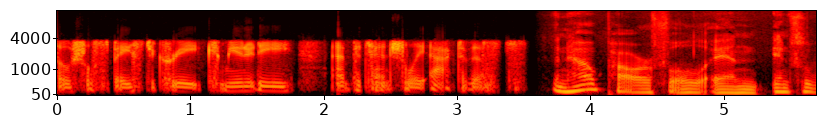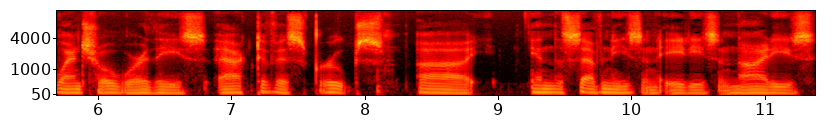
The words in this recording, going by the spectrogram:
social space to create community and potentially activists. And how powerful and influential were these activist groups uh, in the 70s and 80s and 90s?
